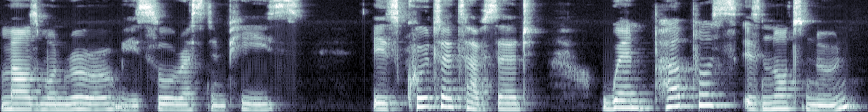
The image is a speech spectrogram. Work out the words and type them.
Myles Munroe, may his soul rest in peace, is quoted to have said, When purpose is not known,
